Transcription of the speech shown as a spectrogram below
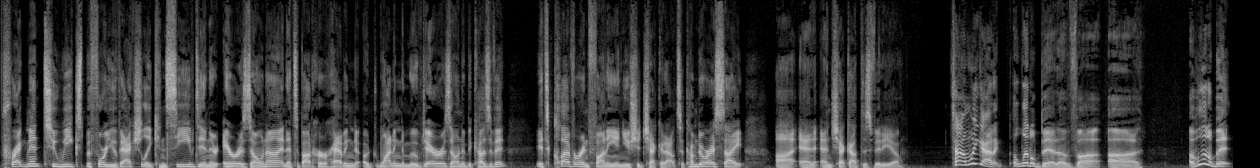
pregnant two weeks before you've actually conceived in Arizona, and it's about her having to, uh, wanting to move to Arizona because of it. It's clever and funny, and you should check it out. So come to our site uh, and and check out this video. Tom, we got a, a little bit of uh, uh, a little bit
